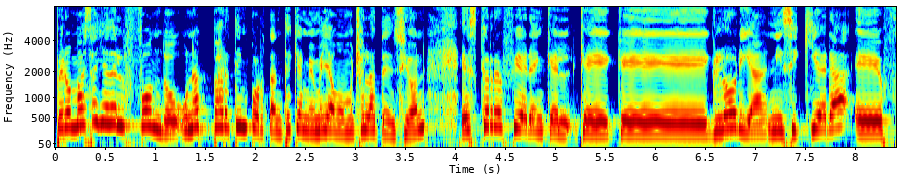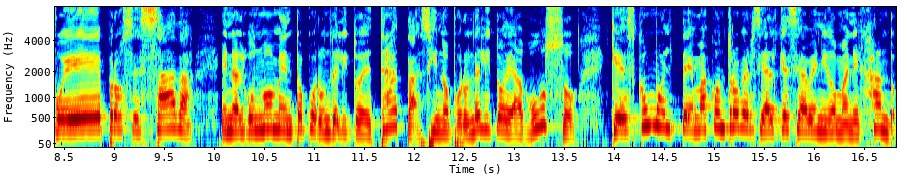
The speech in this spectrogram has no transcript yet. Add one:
Pero más allá del fondo, una parte importante que a mí me llamó mucho la atención es que refieren que, que, que Gloria ni siquiera eh, fue procesada en algún momento por un delito de trata, sino por un delito de abuso, que es como el tema controversial que se ha venido manejando.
